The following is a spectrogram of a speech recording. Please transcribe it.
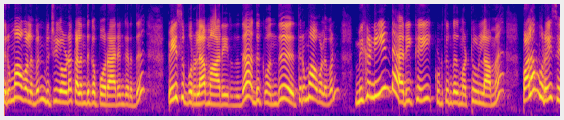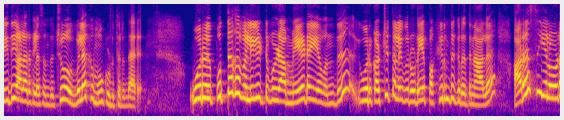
திருமாவளவன் விஜயோட கலந்துக்க போறாருங்கிறது பேசு பொருளாக மாறி இருந்தது. அதுக்கு வந்து திருமாவளவன் மிக நீண்ட அறிக்கை கொடுத்திருந்தது மட்டும் இல்லாமல் பலமுறை செய்தியாளர்களை சந்திச்சும் விளக்கமும் கொடுத்திருந்தாரு. ஒரு புத்தக வெளியீட்டு விழா மேடையை வந்து ஒரு கட்சித் தலைவருடைய பகிர்ந்துக்கிறதுனால அரசியலோட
